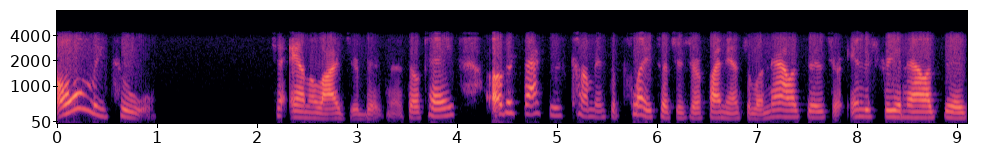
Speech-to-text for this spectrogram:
only tool to analyze your business, okay? Other factors come into play, such as your financial analysis, your industry analysis,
